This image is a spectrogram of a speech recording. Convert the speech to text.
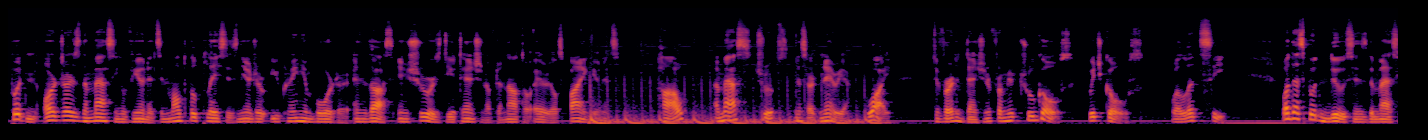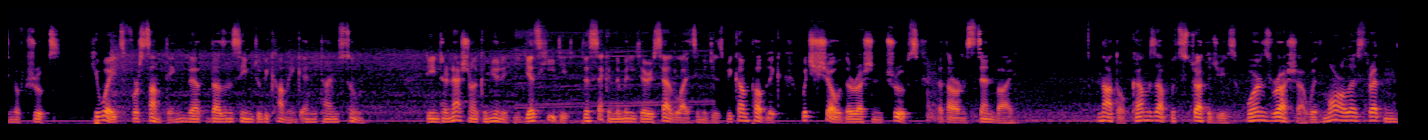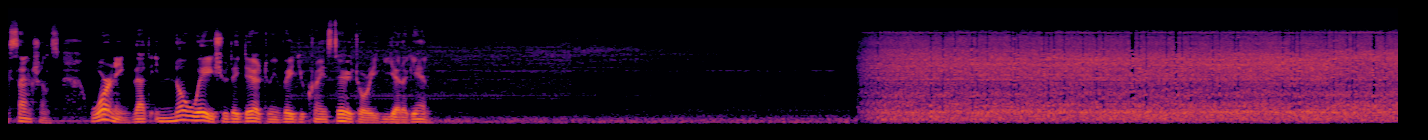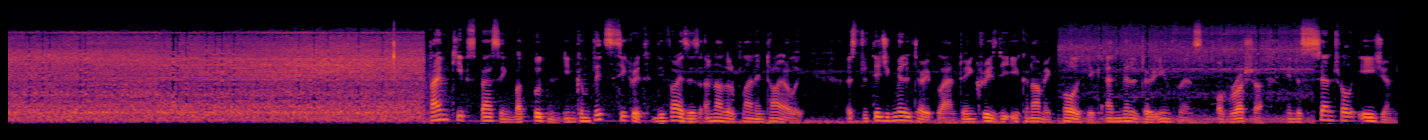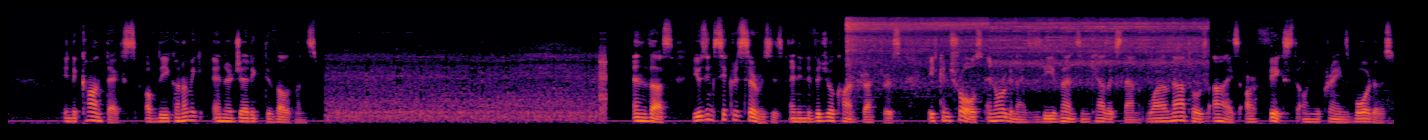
Putin orders the massing of units in multiple places near the Ukrainian border and thus ensures the attention of the NATO aerial spying units. How? Amass troops in a certain area. Why? Divert attention from your true goals. Which goals? Well, let's see. What does Putin do since the massing of troops? He waits for something that doesn't seem to be coming anytime soon. The international community gets heated the second the military satellites images become public which show the Russian troops that are on standby. NATO comes up with strategies, warns Russia with more or less threatening sanctions, warning that in no way should they dare to invade Ukraine's territory yet again. Time keeps passing, but Putin, in complete secret, devises another plan entirely. A strategic military plan to increase the economic, politic and military influence of Russia in the Central Asian in the context of the economic energetic developments. And thus, using secret services and individual contractors, it controls and organizes the events in Kazakhstan while NATO's eyes are fixed on Ukraine's borders.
